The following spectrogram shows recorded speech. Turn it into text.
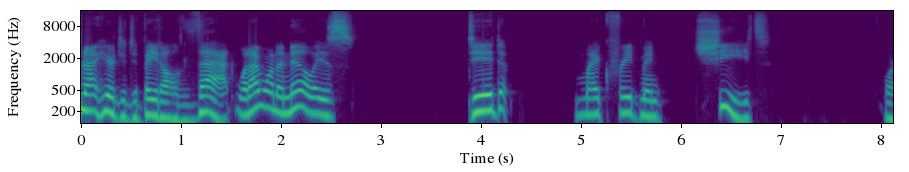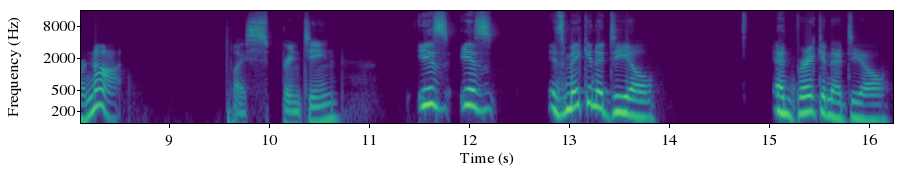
not here to debate all that. What I want to know is, did Mike Friedman cheat or not? By sprinting. Is is is making a deal and breaking that deal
